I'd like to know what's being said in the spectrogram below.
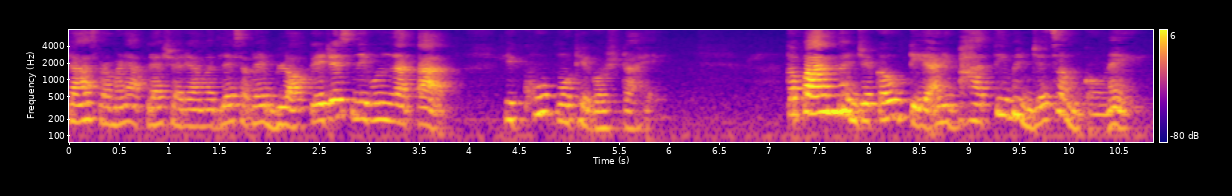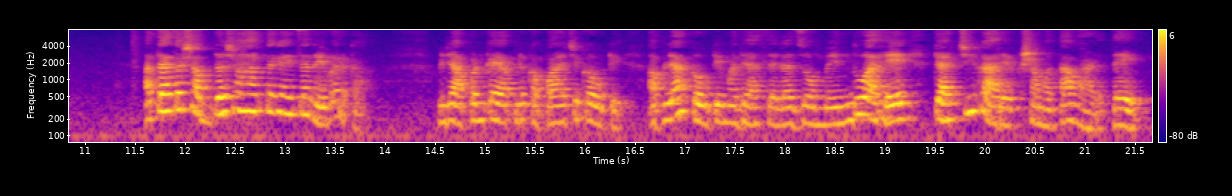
त्याचप्रमाणे आपल्या शरीरामधले सगळे ब्लॉकेजेस निघून जातात. ही खूप मोठी गोष्ट आहे. कपाल म्हणजे कवटी आणि भाती म्हणजे चमकवणे. आता याचा शब्दशः अर्थ घ्यायचा नाही बरं का. म्हणजे आपण काही आपल्या कपाळाची कवटी आपल्या कवटीमध्ये असलेला जो मेंदू आहे त्याची कार्यक्षमता वाढते.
